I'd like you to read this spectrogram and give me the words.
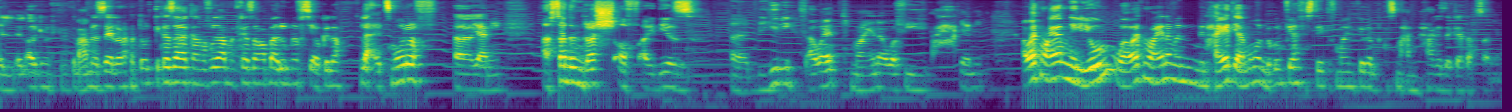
ال argument كانت هتبقى عاملة إزاي. لو أنا كنت قلت كذا كان المفروض أعمل كذا وأقعد بقى ألوم نفسي أو كده. لا it's more of يعني a sudden rush of ideas uh, بيجي لي في أوقات معينة. وفي يعني أوقات معينة من اليوم وأوقات معينة من من حياتي عموما بكون فيها في state of mind كده بتسمح إن حاجة زي كده تحصل يعني.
